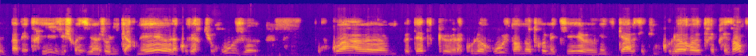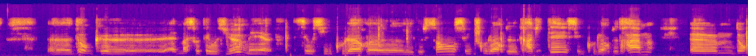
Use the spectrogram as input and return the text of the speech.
une papeterie, j'ai choisi un joli carnet, la couverture rouge. pourquoi peut-être que la couleur rouge dans notre métier médical c'est une couleur très présente. donc elle m'a sauté aux yeux, mais c'est aussi une couleur de sens, c'est une couleur de gravité, c'est une couleur de drame, euh, donc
